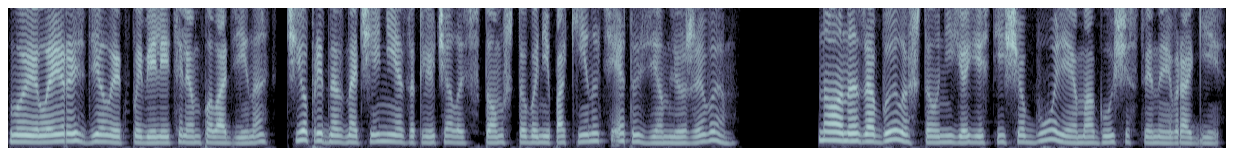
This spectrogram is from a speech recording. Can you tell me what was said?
Луи Лейра сделает повелителем паладина, чье предназначение заключалось в том, чтобы не покинуть эту землю живым. Но она забыла, что у нее есть еще более могущественные враги.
